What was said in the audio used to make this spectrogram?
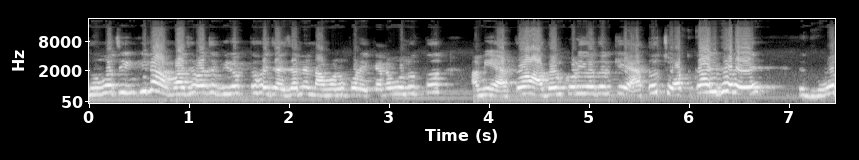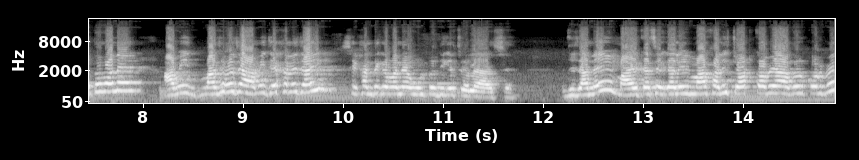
দুবো চিংকি না মাঝে মাঝে বিরক্ত হয়ে যায়, জানেন আমার উপরে। কেন বলুন তো? আমি এত আদর করি ওদেরকে, এত চটকাই ধরে। ধুবো তো মানে আমি মাঝে মাঝে আমি যেখানে যাই, সেখান থেকে মানে উল্টো দিকে চলে আসে। যে জানে, মায়ের কাছে গেলেই মা খালি চটকাবে, আদর করবে।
